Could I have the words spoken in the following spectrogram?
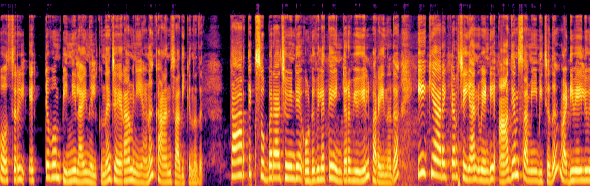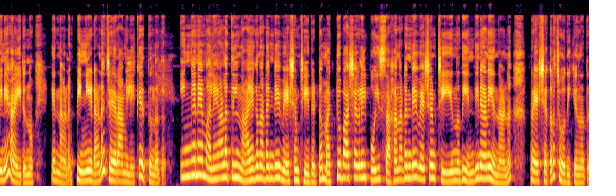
പോസ്റ്ററിൽ ഏറ്റവും പിന്നിലായി നിൽക്കുന്ന ജയറാമിനെയാണ് കാണാൻ സാധിക്കുന്നത്. കാർത്തിക് സുബ്ബരാജുവിന്റെ ഒടുവിലത്തെ ഇന്റർവ്യൂവിൽ പറയുന്നത് ഈ ക്യാരക്ടർ ചെയ്യാൻ വേണ്ടി ആദ്യം സമീപിച്ചത് വടിവേലുവിനെ ആയിരുന്നു എന്നാണ് പിന്നീടാണ് ജയറാമിലേക്ക് എത്തുന്നത്. ഇങ്ങനെ മലയാളത്തിൽ നായകനടന്റെ വേഷം ചെയ്തിട്ട് മറ്റു ഭാഷകളിൽ പോയി സഹനടന്റെ വേഷം ചെയ്യുന്നത് എന്തിനാണ് എന്നാണ് പ്രേക്ഷകർ ചോദിക്കുന്നത്.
